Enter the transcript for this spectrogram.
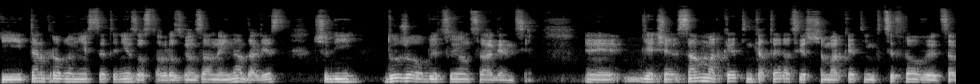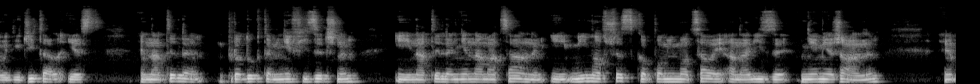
i ten problem niestety nie został rozwiązany i nadal jest, czyli dużo obiecujące agencje. E, wiecie, sam marketing, a teraz jeszcze marketing cyfrowy, cały digital jest na tyle produktem niefizycznym, i na tyle nienamacalnym i mimo wszystko, pomimo całej analizy niemierzalnym, e,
